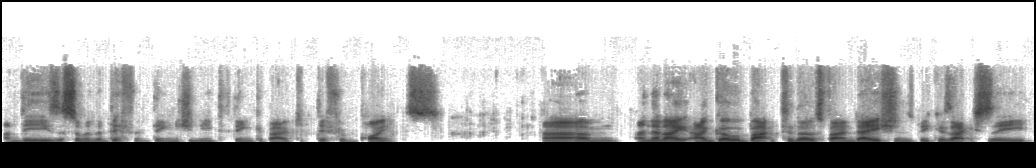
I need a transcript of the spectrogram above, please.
And these are some of the different things you need to think about at different points. Um, and then I, I go back to those foundations because actually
